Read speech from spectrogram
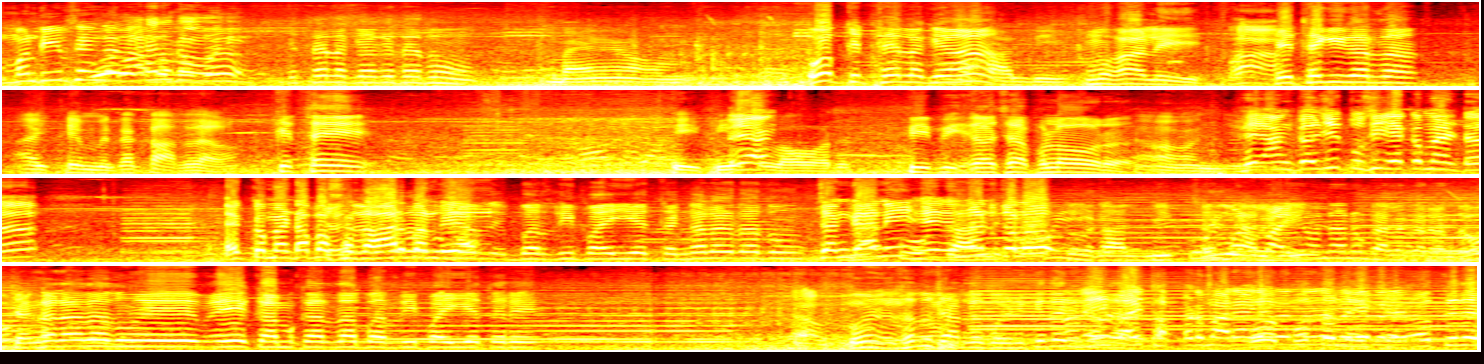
ਮਨਦੀਪ ਸਿੰਘ ਕਿੱਥੇ ਲੱਗਿਆ ਕਿਤੇ ਤੂੰ ਮੈਂ ਅਮ, ਉਹ ਕਿੱਥੇ ਲੱਗਿਆ ਮੁਹਾਲੀ। ਮੁਹਾਲੀ ਹਾਂ। ਇੱਥੇ ਕੀ ਕਰਦਾ ਇੱਥੇ ਮੇਰਾ ਘਰ ਆ ਕਿੱਥੇ ਪੀਪੀ ਇਹ- ਫਲੋਰ ਪੀਪੀ ਅੱਛਾ ਫਲੋਰ ਹਾਂਜੀ ਫੇ ਅੰਕਲ ਜੀ ਤੁਸੀਂ ਇੱਕ ਮਿੰਟ ਇੱਕ ਮਿੰਟ ਆਪਾਂ ਸਰਦਾਰ ਬੰਦੇ ਆ। ਵਰਦੀ ਪਾਈ ਹੈ ਚੰਗਾ ਲੱਗਦਾ ਤੂੰ? ਚੰਗਾ ਨਹੀਂ ਇਹ- ਇਹਨਾਂ ਨੂੰ ਚਲੋ। ਨਹੀਂ ਨਹੀਂ ਉਹਨਾਂ ਨੂੰ ਗੱਲ ਕਰਨ ਦਿਓ। ਚੰਗਾ ਲੱਗਦਾ ਤੂੰ ਇਹ ਇਹ ਕੰਮ ਕਰਦਾ ਵਰਦੀ ਪਾਈ ਹੈ ਤੇਰੇ। ਕੋਈ ਸਾਨੂੰ ਛੱਡ ਦੇ ਕੋਈ ਨਹੀਂ ਕਿਤੇ ਨਹੀਂ ਭਾਈ ਥੱਪੜ ਮਾਰਿਆ ਉਹ ਪੁੱਤ ਨਹੀਂ ਉਹ ਕਿਤੇ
